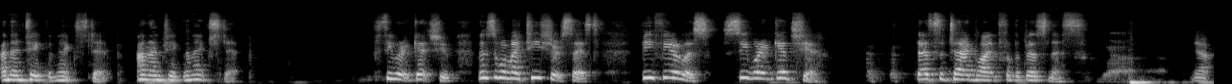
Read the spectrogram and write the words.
and then take the next step and then take the next step. See where it gets you. This is what my t shirt says be fearless, see where it gets you. That's the tagline for the business. Yeah. Yeah.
